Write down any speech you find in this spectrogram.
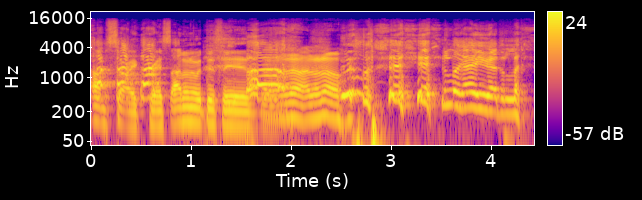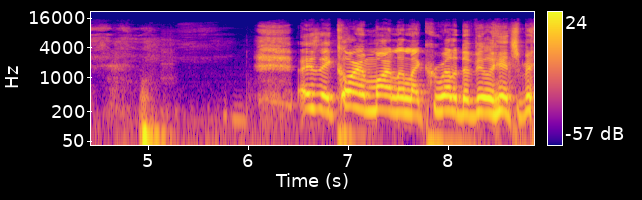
I'm sorry, Chris. I don't know what this is. I don't know. I don't know. look, I ain't got to let. They say Korey and Martin look like Cruella de Vil henchmen.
